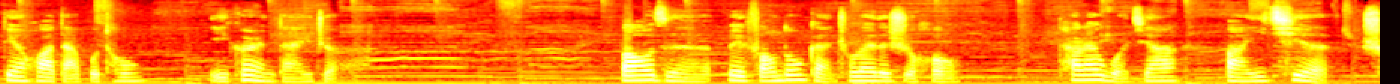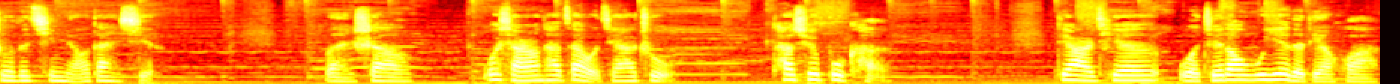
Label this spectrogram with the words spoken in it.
电话打不通。一个人待着。包子被房东赶出来的时候，他来我家，把一切说得轻描淡写。晚上，我想让他在我家住，他却不肯。第二天，我接到物业的电话，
